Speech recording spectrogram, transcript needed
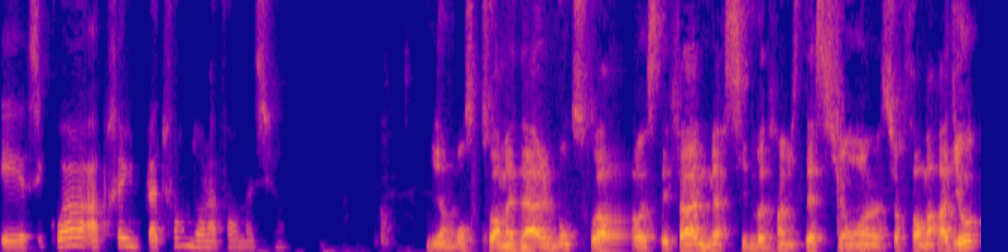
Et c'est quoi après une plateforme dans la formation? Bien, bonsoir Manal, bonsoir euh, Stéphane. Merci de votre invitation euh, sur Format Radio.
